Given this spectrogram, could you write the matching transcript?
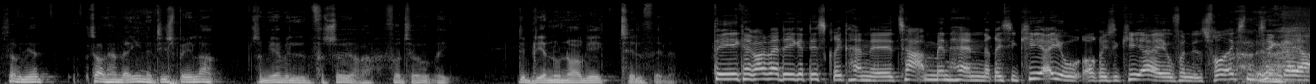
så ville, jeg, så ville han være en af de spillere, som jeg ville forsøge at få til OB. Det bliver nu nok ikke tilfældet. Det kan godt være, at det ikke er det skridt, han øh, tager, men han risikerer jo, og risikerer jo for Niels Frederiksen, ja. tænker jeg,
